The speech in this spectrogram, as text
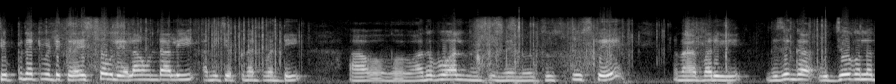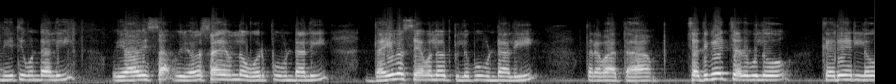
చెప్పినటువంటి క్రైస్తవులు ఎలా ఉండాలి అని చెప్పినటువంటి అనుభవాలు నేను చూ- చూస్తే నా మరి నిజంగా ఉద్యోగంలో నీతి ఉండాలి వ్యవసాయ వ్యవసాయంలో ఓర్పు ఉండాలి దైవ సేవలో పిలుపు ఉండాలి తర్వాత చదివే చదువులో కెరీర్లో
